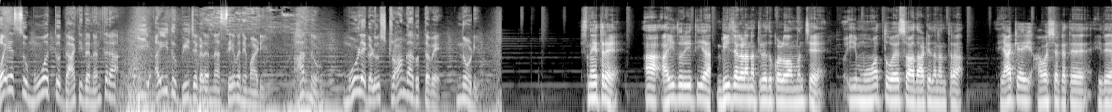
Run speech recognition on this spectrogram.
ವಯಸ್ಸು ಮೂವತ್ತು ದಾಟಿದ ನಂತರ ಈ ಐದು ಬೀಜಗಳನ್ನ ಸೇವನೆ ಮಾಡಿ, ಅನ್ನು ಮೂಳೆಗಳು ಸ್ಟ್ರಾಂಗ್ ಆಗುತ್ತವೆ. ನೋಡಿ. ಸ್ನೇಹಿತರೆ, ಆ ಐದು ರೀತಿಯ ಬೀಜಗಳನ್ನು ತಿಳಿದುಕೊಳ್ಳುವ ಮುಂಚೆ ಈ ಮೂವತ್ತು ವಯಸ್ಸು ದಾಟಿದ ನಂತರ ಯಾಕೆ ಅವಶ್ಯಕತೆ ಇದೆ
